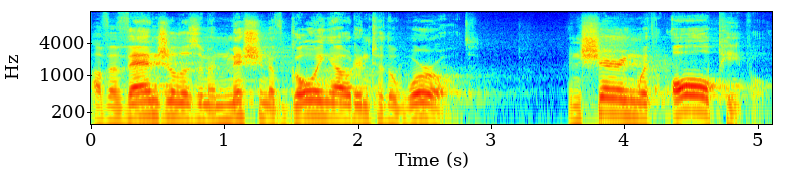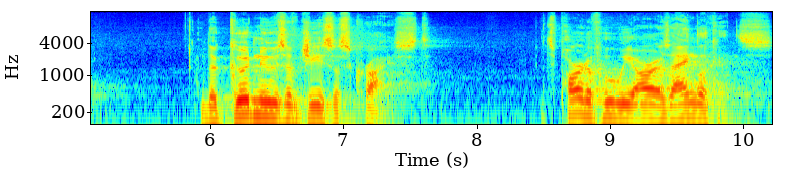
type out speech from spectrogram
of evangelism and mission of going out into the world and sharing with all people the good news of Jesus Christ. It's part of who we are as Anglicans.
